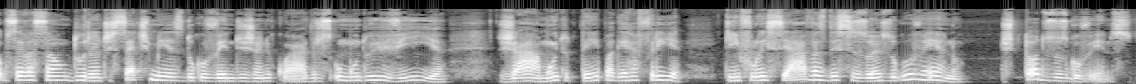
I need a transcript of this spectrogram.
Observação: durante sete meses do governo de Jânio Quadros, o mundo vivia já há muito tempo a Guerra Fria, que influenciava as decisões do governo, de todos os governos,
